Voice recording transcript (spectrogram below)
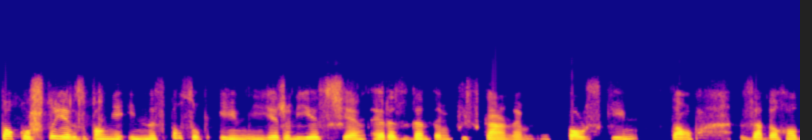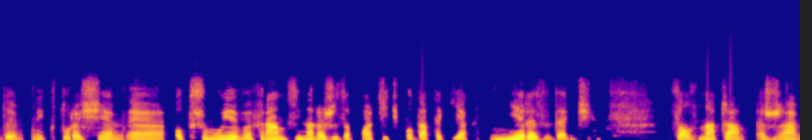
to kosztuje w zupełnie inny sposób i jeżeli jest się rezydentem fiskalnym polskim, to za dochody, które się e, otrzymuje we Francji, należy zapłacić podatek jak nierezydenci. Co oznacza, że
